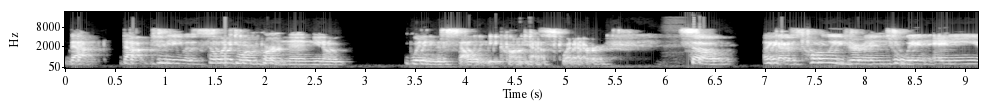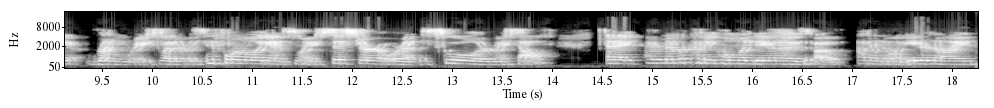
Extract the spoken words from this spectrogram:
that that to me was so much more important than you know winning the spelling bee contest whatever so like I was totally driven to win any running race, whether it was informal against my sister or at the school or myself. And I, I remember coming home one day when I was about, I don't know, eight or nine,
